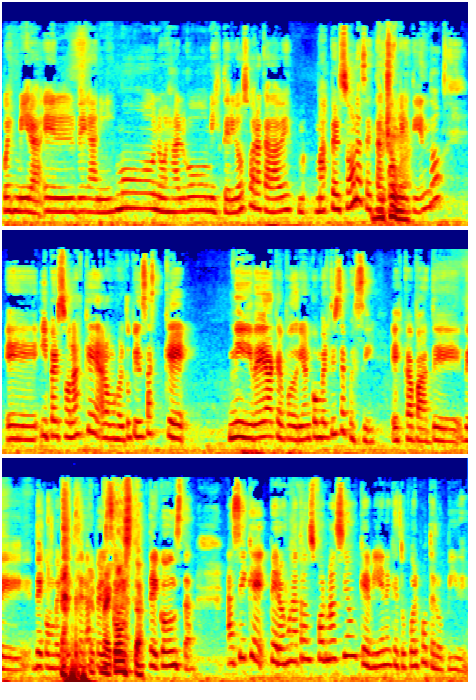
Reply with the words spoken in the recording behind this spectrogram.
Pues mira, el veganismo no es algo misterioso, ahora cada vez más personas se están convirtiendo eh, y personas que a lo mejor tú piensas que ni idea que podrían convertirse, pues sí, es capaz de, de, convertirse en las personas. Me consta. Te consta. Así que, pero es una transformación que viene, que tu cuerpo te lo pide.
